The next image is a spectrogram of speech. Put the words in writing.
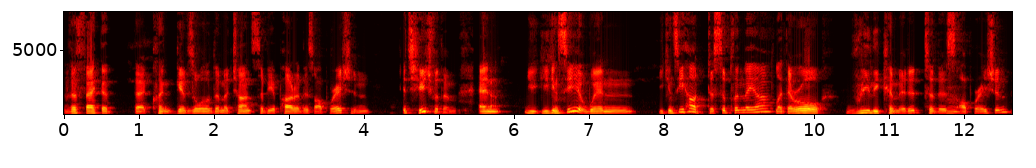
the fact that that Clint gives all of them a chance to be a part of this operation, it's huge for them. And you, you can see it when you can see how disciplined they are. Like they're all really committed to this Mm. operation.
